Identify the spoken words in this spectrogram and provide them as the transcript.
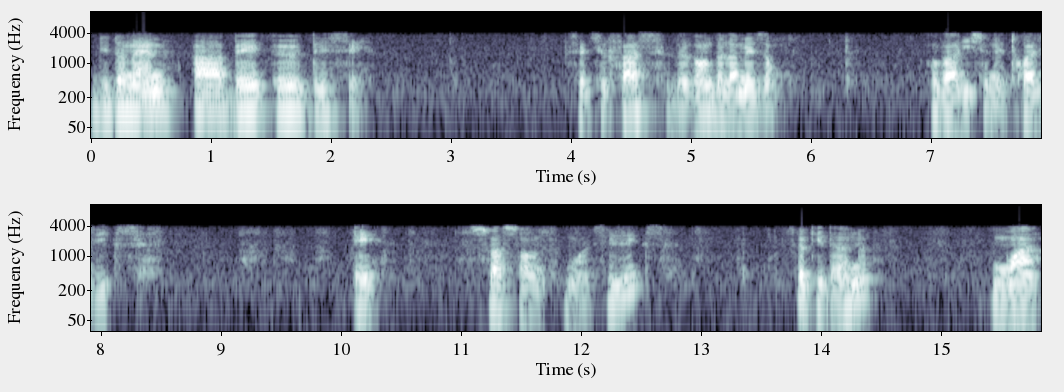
du domaine A, B, E, D, C cette surface devant de la maison. On va additionner 3x et 60 moins 6x, ce qui donne moins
